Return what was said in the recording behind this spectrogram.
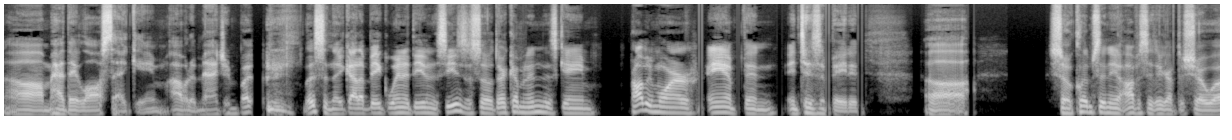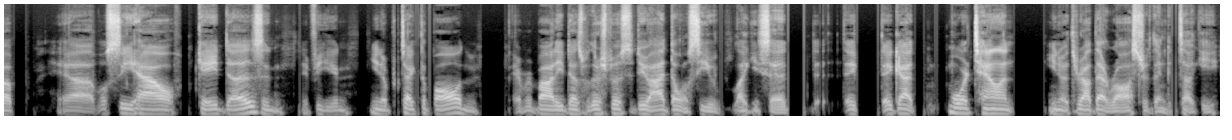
um, had they lost that game. I would imagine. But listen, they got a big win at the end of the season, so they're coming into this game probably more amped than anticipated. Uh, so Clemson, obviously, they're gonna have to show up. Uh, we'll see how Cade does, and if he can, you know, protect the ball, and everybody does what they're supposed to do. I don't see, like you said, they they got more talent, you know, throughout that roster than Kentucky,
